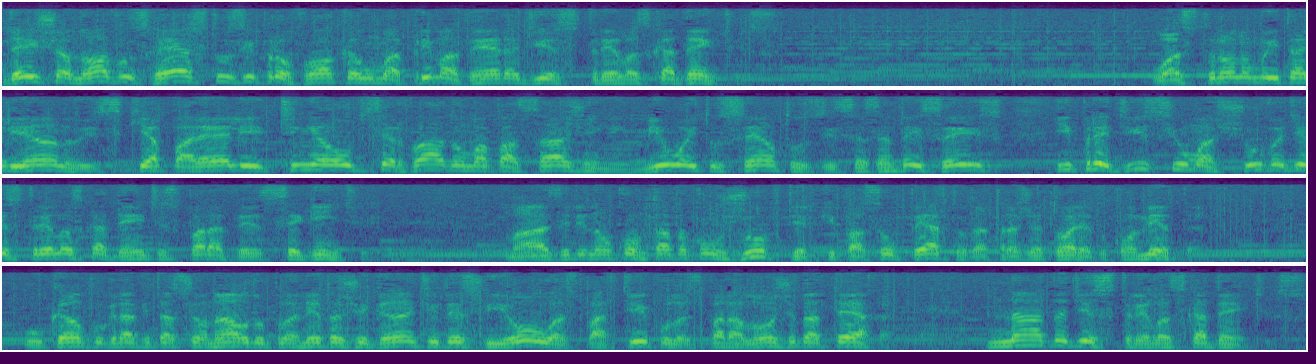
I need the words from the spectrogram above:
deixa novos restos e provoca uma primavera de estrelas cadentes. O astrônomo italiano Schiaparelli tinha observado uma passagem em 1866 e predisse uma chuva de estrelas cadentes para a vez seguinte. Mas ele não contava com Júpiter, que passou perto da trajetória do cometa. O campo gravitacional do planeta gigante desviou as partículas para longe da Terra. Nada de estrelas cadentes.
